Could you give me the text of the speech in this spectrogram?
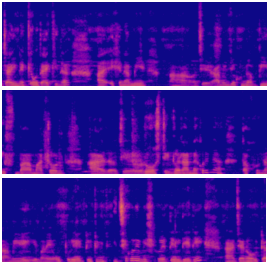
জানি না কেউ দেয় কিনা। এখানে আমি যে আমি যখন বিফ বা মাটন আর যে রোস্ট এগুলো রান্না করি না, তখন আমি এই মানে উপরে একটু একটু ইচ্ছে করে বেশি করে তেল দিয়ে দিই যেন ওইটা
